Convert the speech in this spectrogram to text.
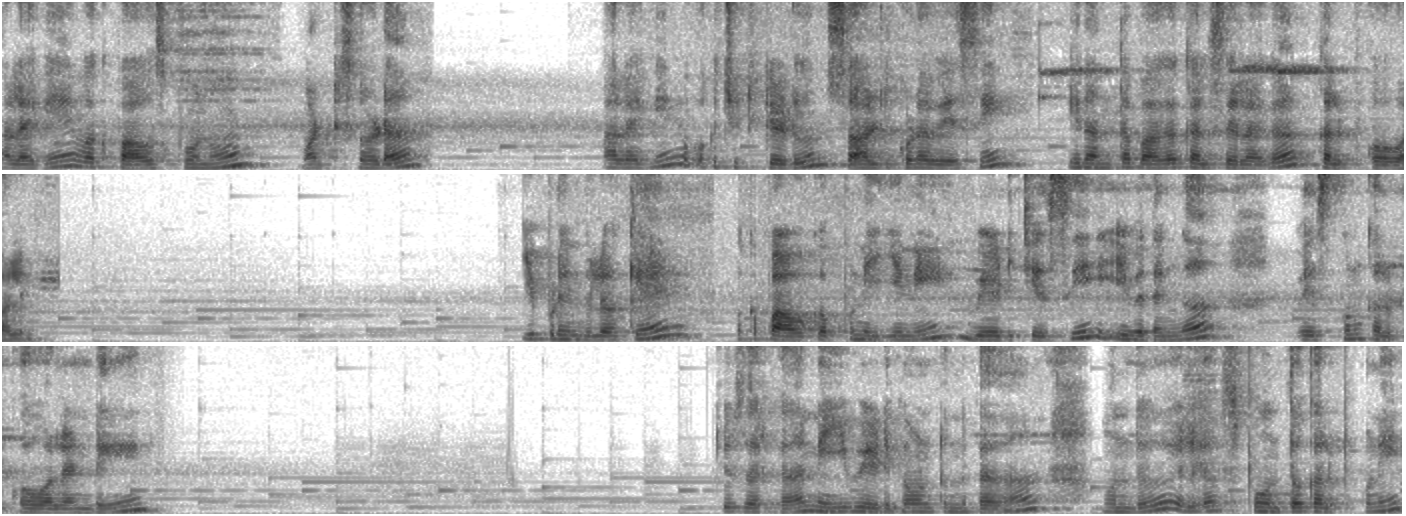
అలాగే ఒక పావు స్పూను వంట సోడా. అలాగే ఒక చిటికెడు సాల్ట్ కూడా వేసి ఇదంతా బాగా కలిసేలాగా కలుపుకోవాలి. ఇప్పుడు ఇందులోకే ఒక పావు కప్పు నెయ్యిని వేడి చేసి ఈ విధంగా వేసుకొని కలుపుకోవాలండి. చూసారు కదా నెయ్యి వేడిగా ఉంటుంది కదా. ముందు ఇలా స్పూన్తో కలుపుకొని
